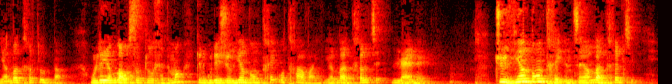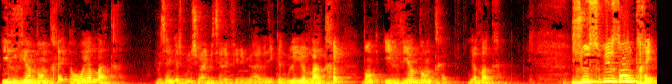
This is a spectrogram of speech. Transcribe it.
يلاه دخلت للدار. ولا يلاه وصلت للخدمة كنقول ليه je viens d'entrer au travail يلاه دخلت للعمل tu viens d'entrer أنت يلاه دخلتي. Il vient d'entrer هو يلاه دخل. مثلا كتقول شي واحد مثلا فين هذه كتقول ليه يلاه دخل. donc il vient d'entrer يلاه دخل. je suis entré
